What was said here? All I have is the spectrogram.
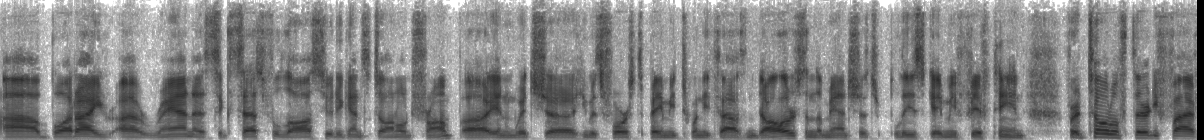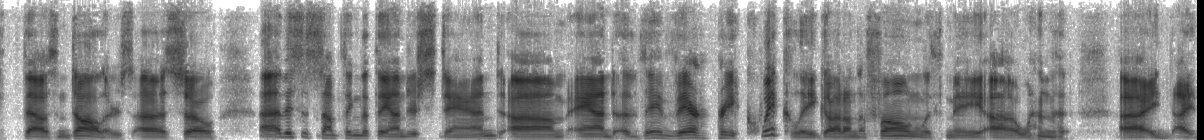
uh, but I uh, ran a successful lawsuit against Donald Trump uh, in which uh, he was forced to pay me twenty thousand dollars, and the Manchester police gave me fifteen for a total of thirty-five thousand dollars. So this is something that they understand, um, and they very quickly got on the phone with me when the, I, I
